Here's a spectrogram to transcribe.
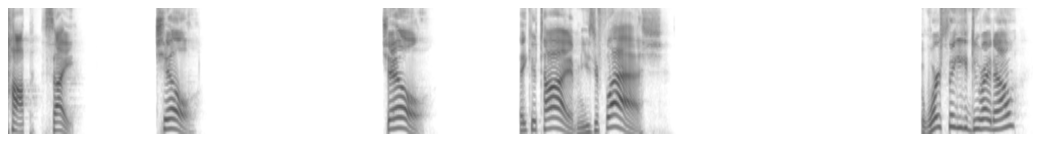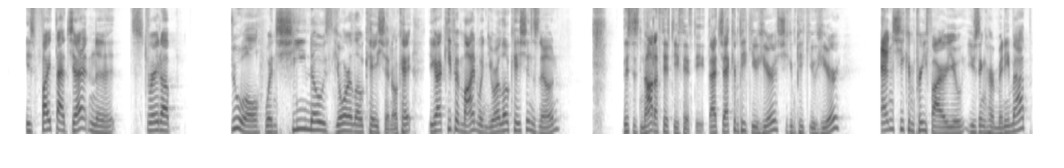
top site. Chill. Chill. Take your time. Use your flash. The worst thing you can do right now is fight that Jett in a straight up duel when she knows your location. Okay. You got to keep in mind when your location's known, this is not a 50 50. That Jett can peek you here. She can peek you here. And she can pre fire you using her mini map.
